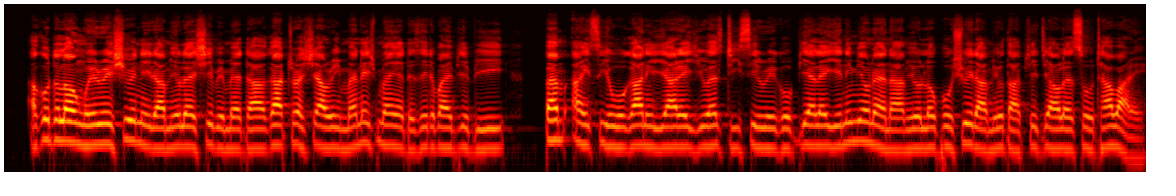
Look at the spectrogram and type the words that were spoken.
။အခုတလုံးငွေတွေရွှေ့နေတာမျိုးလည်းရှိပေမဲ့ဒါက Treasury Management ရဲ့တစ်စိတ်တစ်ပိုင်းဖြစ်ပြီး Pump ICO ကနေရတဲ့ USDC တွေကိုပြန်လဲရင်းနှီးမြှုပ်နှံတာမျိုးလုပ်ဖို့ရွှေ့တာမျိုးသာဖြစ်ကြောင်းလည်းဆိုထားပါတယ်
